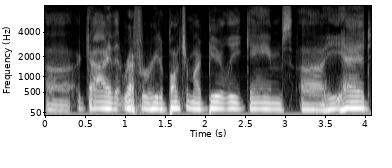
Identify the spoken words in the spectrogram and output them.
uh, a guy that refereed a bunch of my beer league games. Uh, he had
